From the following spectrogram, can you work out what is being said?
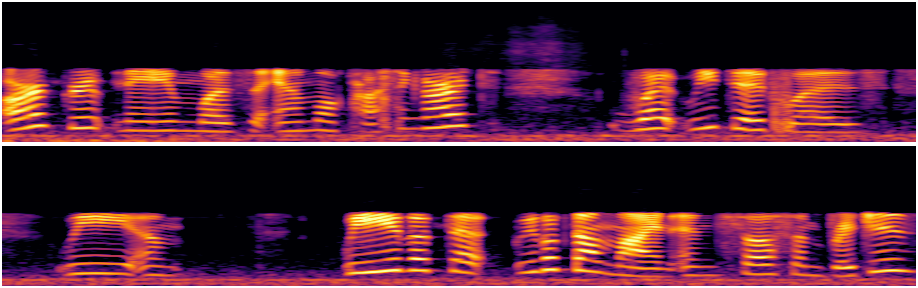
our group name was the Animal Crossing Guards. What we did was we um, we looked at we looked online and saw some bridges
